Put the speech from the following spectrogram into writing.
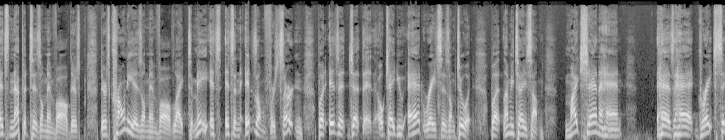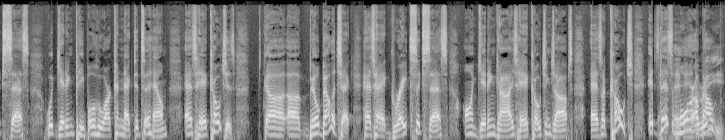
it's nepotism involved. There's there's cronyism involved. Like to me, it's it's an ism for certain. But is it just okay? You add racism to it. But let me tell you something. Mike Shanahan has had great success with getting people who are connected to him as head coaches. Uh, uh, Bill Belichick has had great success on getting guys head coaching jobs as a coach. Is this more Andy about? Reid.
